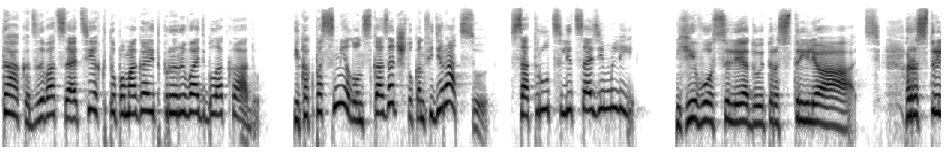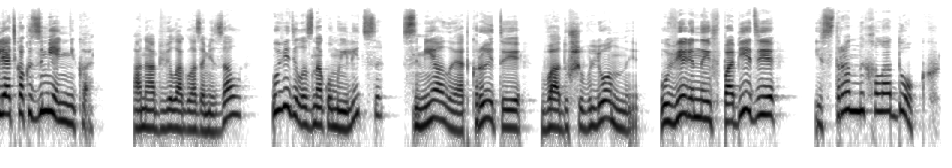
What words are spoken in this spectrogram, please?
так отзываться о тех, кто помогает прорывать блокаду, и как посмел он сказать, что конфедерацию сотрут с лица земли? Его следует расстрелять, расстрелять как изменника. Она обвела глазами зал, увидела знакомые лица, смелые, открытые, воодушевленные, уверенные в победе, и странный холодок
